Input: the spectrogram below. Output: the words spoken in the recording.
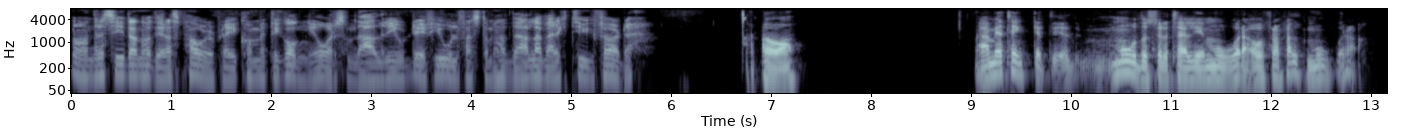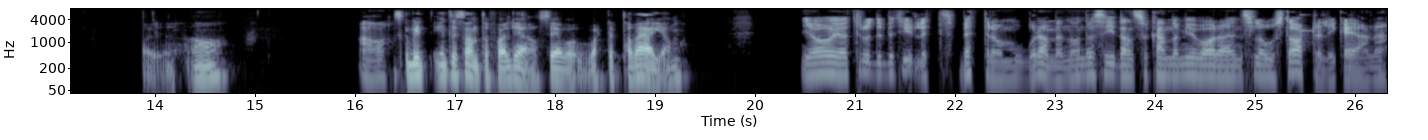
Å andra sidan har deras powerplay kommit igång i år som det aldrig gjorde i fjol fast de hade alla verktyg för det. Ja. Nej, men jag tänker att eh, Modo, Södertälje, Mora och framförallt Mora. Ja. Ja, Det ska bli intressant att följa och se vart det tar vägen. ja, jag trodde betydligt bättre om Mora, men å andra sidan så kan de ju vara en slow starter lika gärna.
